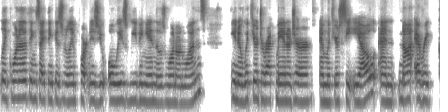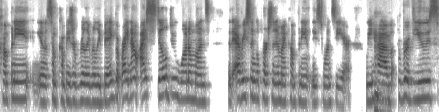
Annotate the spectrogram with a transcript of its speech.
like one of the things I think is really important is you always weaving in those one-on-ones, you know, with your direct manager and with your CEO. And not every company, you know, some companies are really, really big, but right now I still do one-on-ones with every single person in my company at least once a year. We mm-hmm. have reviews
